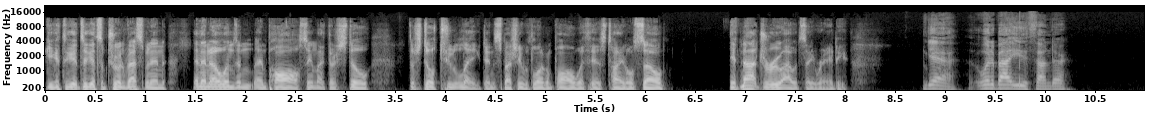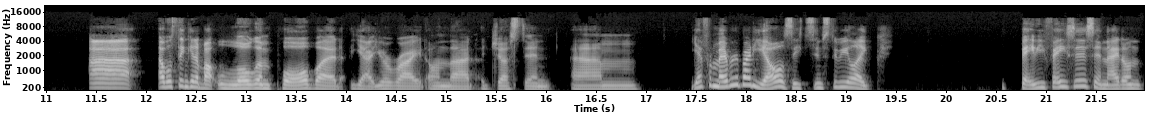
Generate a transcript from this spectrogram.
get to get to get some true investment in. And then Owens and, and Paul seem like they're still they're still too linked, and especially with Logan Paul with his title. So if not Drew, I would say Randy. Yeah. What about you, Thunder? Uh I was thinking about Logan Paul, but yeah, you're right on that, Justin. Um yeah, from everybody else, it seems to be like baby faces, and I don't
